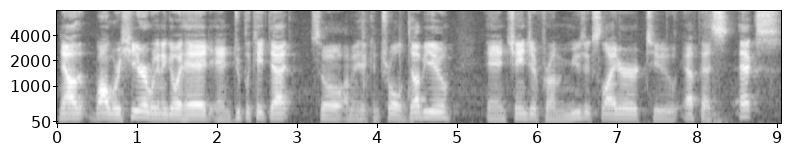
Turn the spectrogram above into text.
Now, while we're here, we're going to go ahead and duplicate that. So I'm going to hit Control W and change it from music slider to SFX.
